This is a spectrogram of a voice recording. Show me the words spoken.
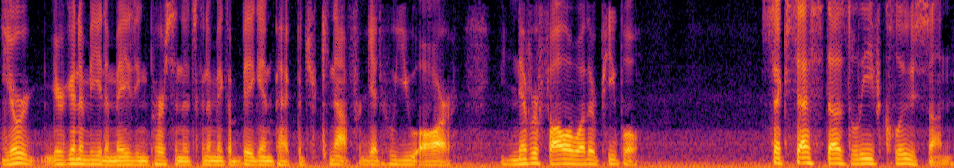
You're you're going to be an amazing person that's going to make a big impact, but you cannot forget who you are. You never follow other people. Success does leave clues, son.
